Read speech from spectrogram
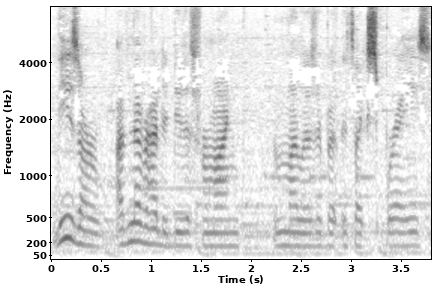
These are, I've never had to do this for mine, my lizard, but it's like sprays.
